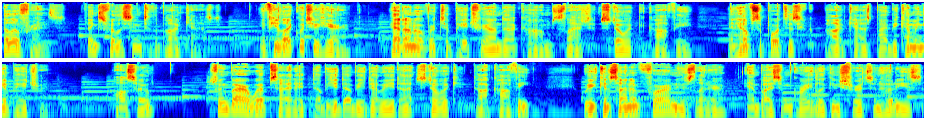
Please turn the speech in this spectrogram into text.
Hello, friends. Thanks for listening to the podcast. If you like what you hear, head on over to patreon.com slash stoic coffee and help support this podcast by becoming a patron. Also, swing by our website at www.stoic.coffee where you can sign up for our newsletter and buy some great looking shirts and hoodies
